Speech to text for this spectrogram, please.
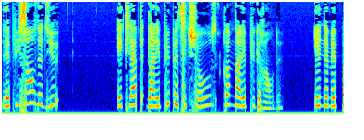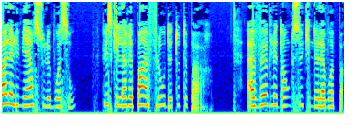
La puissance de Dieu éclate dans les plus petites choses comme dans les plus grandes. Il ne met pas la lumière sous le boisseau, puisqu'il la répand à flot de toutes parts. Aveugle donc ceux qui ne la voient pas.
